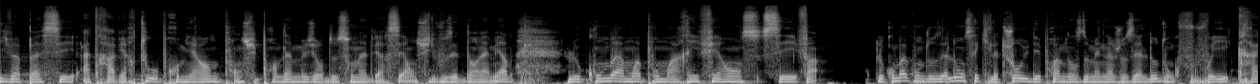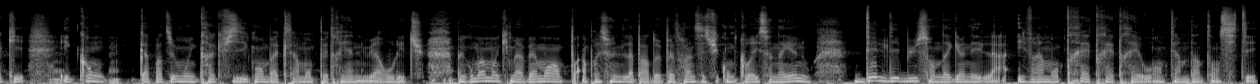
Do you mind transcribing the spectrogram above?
il va passer à travers tout au premier round pour ensuite prendre la mesure de son adversaire. Ensuite, vous êtes dans la merde. Le combat, moi pour moi, référence, c'est, enfin, le combat contre José Aldo, on sait qu'il a toujours eu des problèmes dans ce domaine-là, José Aldo, donc vous le voyez craquer. Et quand, à partir du moment où il craque physiquement, bah clairement Petrian lui a roulé dessus. Mais le combat, moi, qui m'a vraiment impressionné de la part de Petrian, c'est celui contre Cory Sondagen, où dès le début, Sondagen est là, est vraiment très très très haut en termes d'intensité.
